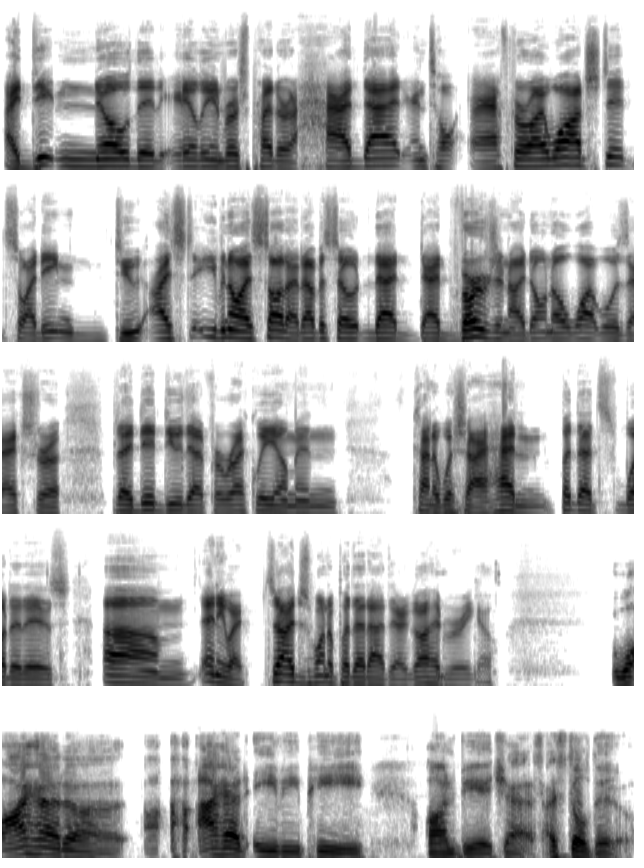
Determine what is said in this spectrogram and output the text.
I didn't know that Alien vs Predator had that until after I watched it. So I didn't do. I st- even though I saw that episode, that that version, I don't know what was extra, but I did do that for Requiem and kind of wish I hadn't. But that's what it is. Um. Anyway, so I just want to put that out there. Go ahead, Rico. Well, I had uh I- had AVP on VHS. I still do.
